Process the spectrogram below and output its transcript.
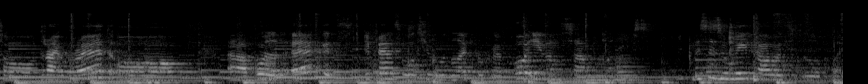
so dry bread or boiled egg, it depends what you would like to have, or even some rice. This is way how it will look like.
